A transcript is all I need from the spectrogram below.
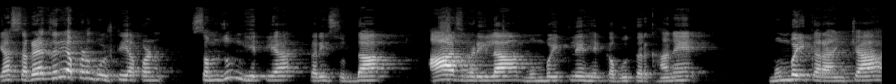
या सगळ्या जरी आपण गोष्टी आपण समजून घेतल्या तरी सुद्धा आज घडीला मुंबईतले हे कबूतरखाने मुंबईकरांच्या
